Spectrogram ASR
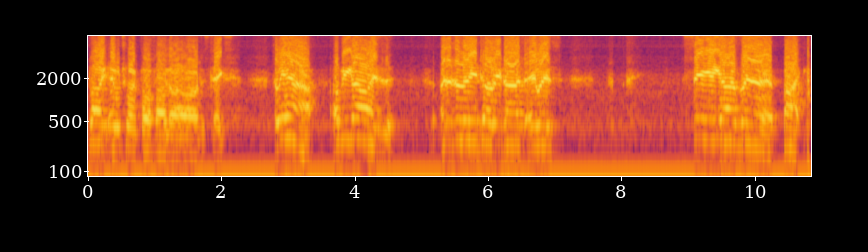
Probably April 24th, I don't know how long this takes. So yeah, hope you guys, I just want to tell you guys, anyways, see you guys later, bye.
